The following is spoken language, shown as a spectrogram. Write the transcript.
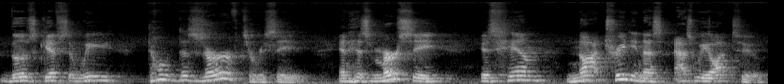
those gifts that we don't deserve to receive. And His mercy is Him not treating us as we ought to.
